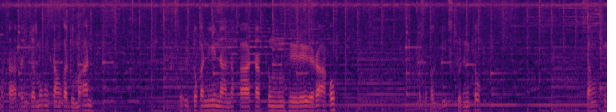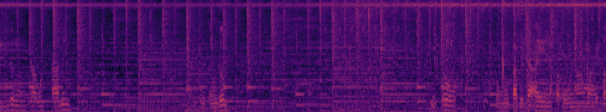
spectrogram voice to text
Matatansya mo kung saan ka dumaan. So ito kanina nakatatlong hirira ako sa pag-spray nito. Isang kilo ng tawag sa amin. Hanggang doon. Ito, kung kabila ay nakauna ang mga ito.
